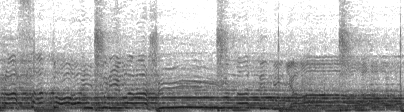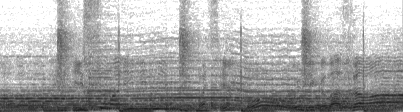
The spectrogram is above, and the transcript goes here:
красотой приворожила ты меня. И своими васильковыми глазами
